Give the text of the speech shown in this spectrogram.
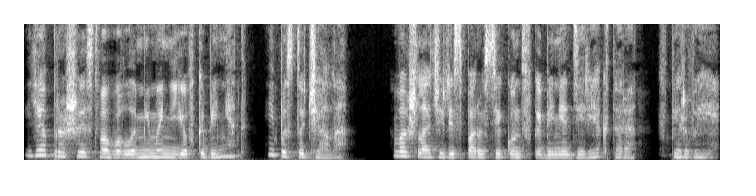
Я прошествовала мимо нее в кабинет и постучала. Вошла через пару секунд в кабинет директора впервые.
